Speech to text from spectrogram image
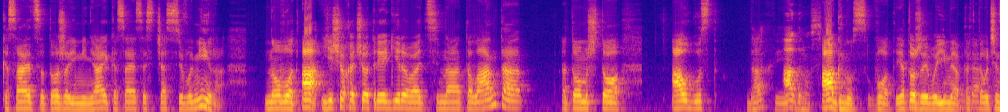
касается тоже и меня, и касается сейчас всего мира. Но вот, а, еще хочу отреагировать на таланта о том, что Август, да? Агнус. Агнус, вот, я тоже его имя, как-то Да. очень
